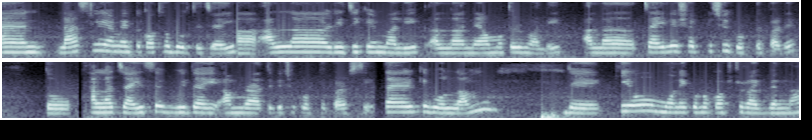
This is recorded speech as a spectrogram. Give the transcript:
অ্যান্ড লাস্টলি আমি একটা কথা বলতে চাই। আল্লাহ রিজিকের মালিক, আল্লাহ নেয়ামতের মালিক, আল্লাহ চাইলে সবকিছুই করতে পারে। তো আল্লাহ চাইছে বিদায়, আমরা এত কিছু করতে পারছি। তাই আর কি বললাম যে কেউ মনে কোনো কষ্ট রাখবেন না।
